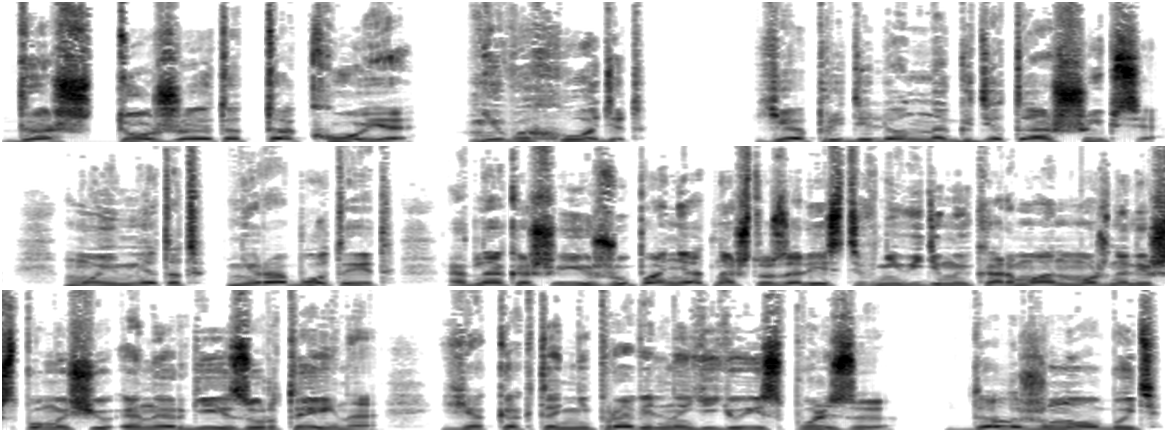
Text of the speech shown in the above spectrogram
«Да что же это такое? Не выходит!» Я определенно где-то ошибся. Мой метод не работает. Однако Шиежу понятно, что залезть в невидимый карман можно лишь с помощью энергии Зуртейна. Я как-то неправильно ее использую? Должно быть.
